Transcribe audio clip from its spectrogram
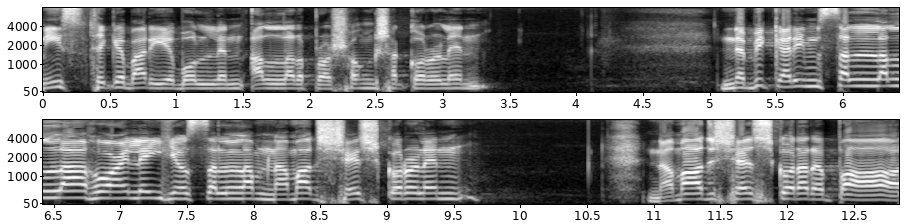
নিচ থেকে বাড়িয়ে বললেন, আল্লাহর প্রশংসা করলেন। নবী করিম সাল্লাল্লাহু আলাইহি ওয়াসাল্লাম নামাজ শেষ করলেন। নামাজ শেষ করার পর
